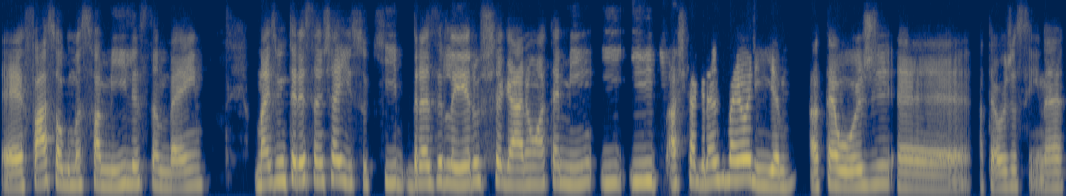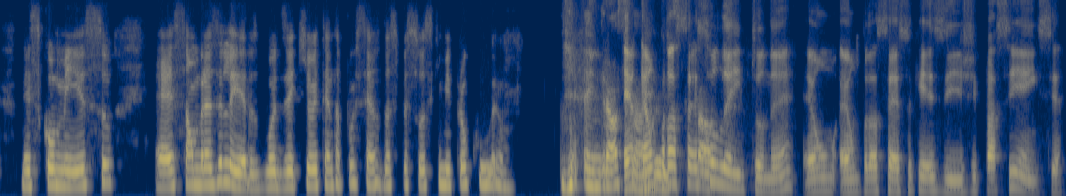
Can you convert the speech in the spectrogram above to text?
é, faço algumas famílias também. Mas o interessante é isso, que brasileiros chegaram até mim e, e acho que a grande maioria, até hoje, é, até hoje assim, né, nesse começo, é, são brasileiros. Vou dizer que 80% das pessoas que me procuram. É engraçado. É, é um processo lento, né? É um, é um processo que exige paciência.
